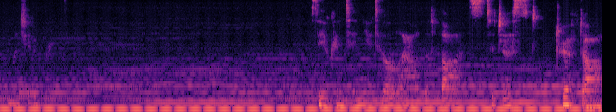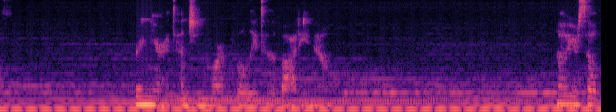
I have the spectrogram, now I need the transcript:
I want you to breathe. As you continue to allow the thoughts to just drift off, bring your attention more fully to the body now. Allow yourself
